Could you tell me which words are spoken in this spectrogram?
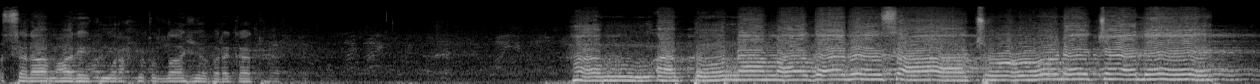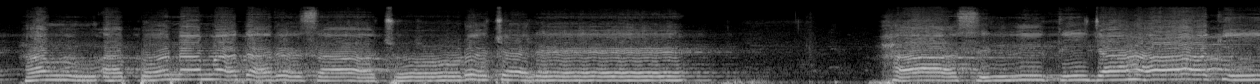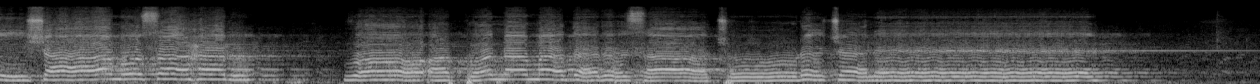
السلام علیکم ورحمۃ اللہ وبرکاتہ۔ ہم اپنا مدرسہ چھوڑ چلے۔ ہم اپنا مدرسہ چھوڑ چلے۔ حاصل تھی جہاں کی شام و سحر وہ اپنا مدرسہ چھوڑ چلے۔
